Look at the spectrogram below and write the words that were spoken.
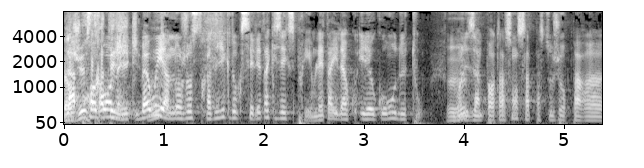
enjeu stratégique. Ben oui, un enjeu stratégique, donc c'est l'État qui s'exprime. L'État, il, est au courant de tout. Bon, Mhm. les importations, ça passe toujours par. euh,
